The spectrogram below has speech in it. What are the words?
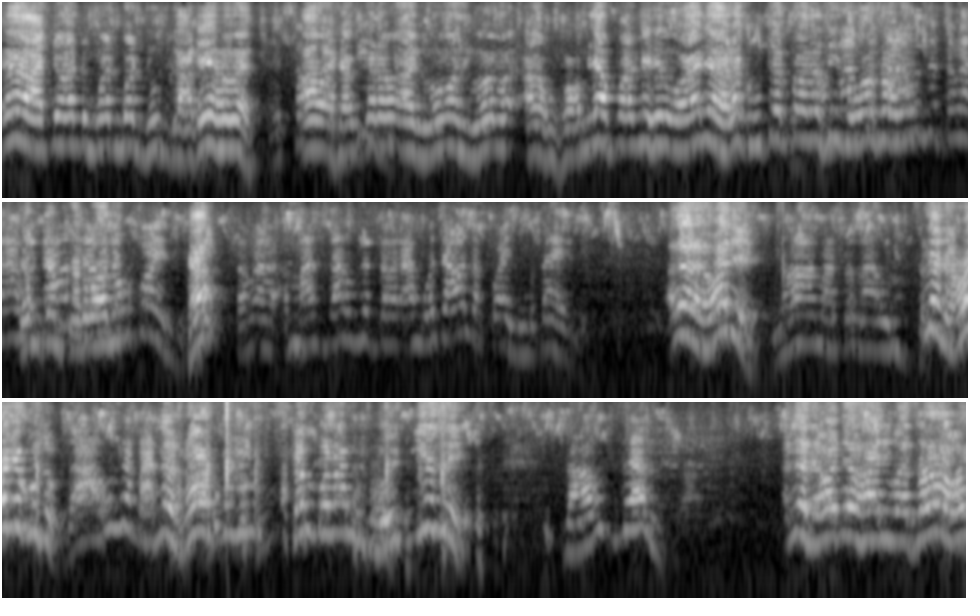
એ આટલું આટલું મોટ મોટ દૂધ કાઢે હવે. આ શંકર પાડને છે ને હરખ ઉતરતો નથી જોવો છો કેમ કેમ કરવાનું? હે? અરે રહેવા દે. અરે રહેવા દે કુછું. કેમ પણ આમ પીએ છે. અરે રહેવા દે સારી વાત હવે.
